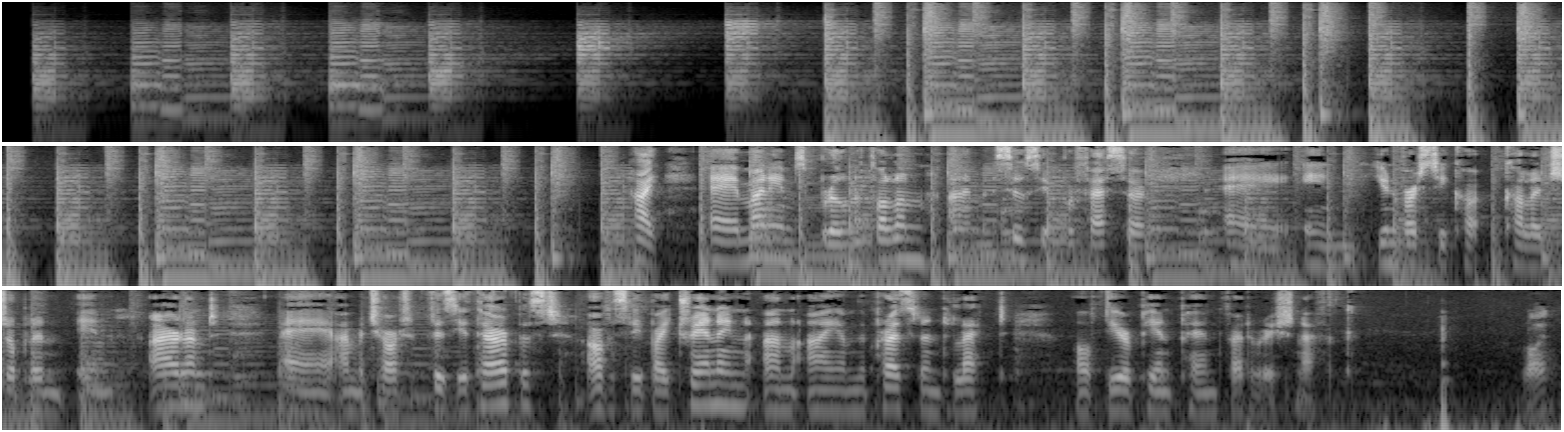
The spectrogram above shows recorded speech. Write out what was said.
My Brona Fullen. I'm an associate professor uh, in University Co- College Dublin in Ireland. Uh, I'm a chartered physiotherapist, obviously by training, and I am the president elect of the European Pain Federation EFIC. Right.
